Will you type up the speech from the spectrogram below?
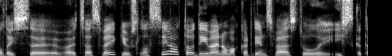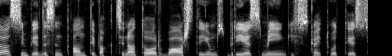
Alise vaicās, veik jūs lasījāt to dīvaino vakardienas vēstuli? Izskatās 150 antivakcinātoru vārstījums briesmīgi, skaitoties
